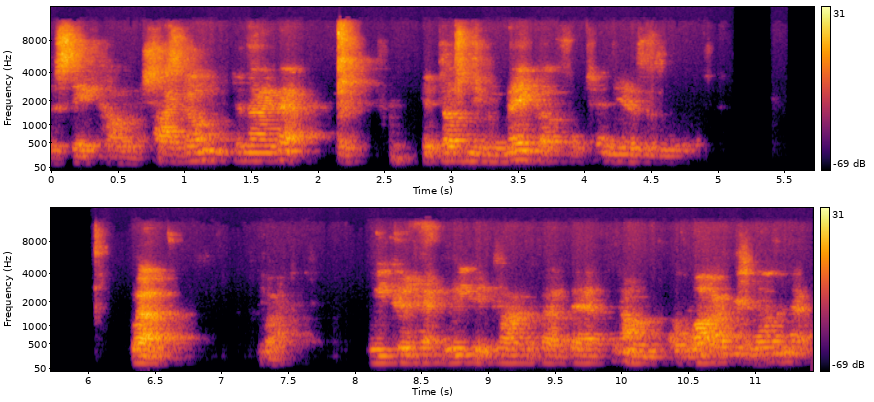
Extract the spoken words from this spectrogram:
the state college I system. don't deny that, but it doesn't even make up for ten years of. Well, well, we could have, we could talk about that, um, a lot. More than that.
